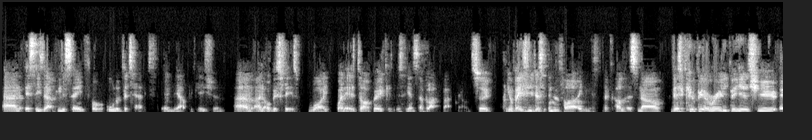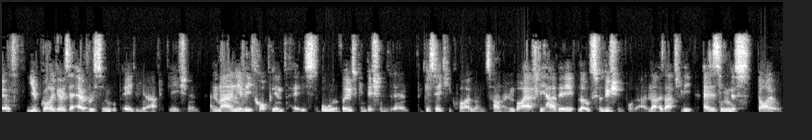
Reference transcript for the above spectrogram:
And it's exactly the same for all of the text in the application. Um, and obviously it's white when it is dark mode because it's against a black background. So you're basically just inverting the colors. Now, this could be a really big issue if you've got to go to every single page in your application and manually copy and paste all of those conditions in. It could take you quite a long time, but I actually have a little solution for and that is actually editing the style.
